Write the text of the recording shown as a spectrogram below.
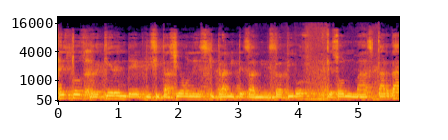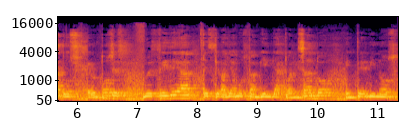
Estos requieren de licitaciones y trámites administrativos que son más tardados, pero entonces nuestra idea es que vayamos también ya actualizando en términos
